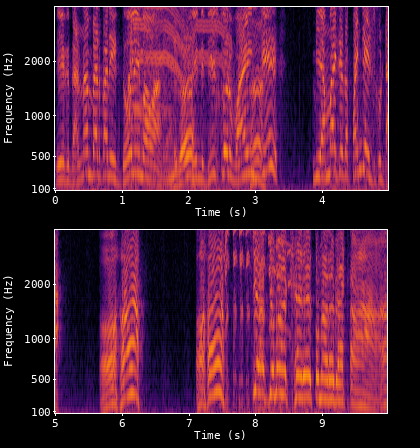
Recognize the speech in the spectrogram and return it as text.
నీకు దండం పెడతాను ఈ డోలీ మావా ఎందుకు? దీన్ని తీసుకొని వాయించి మీ అమ్మాయి చేత పని చేయించుకుంటా ओहा ओहा क्या दिमाग है रे तुम्हारा बेटा ఆ,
